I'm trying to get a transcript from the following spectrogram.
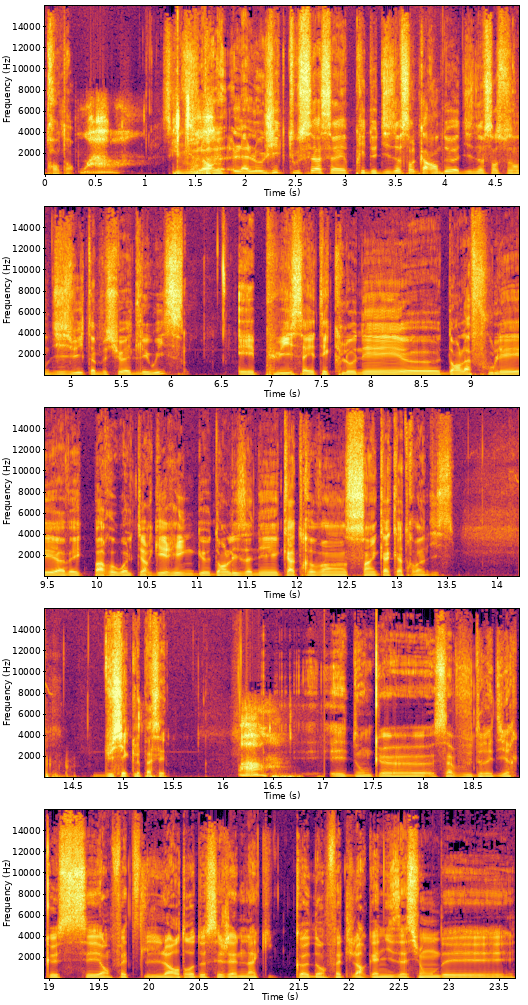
30 ans. Waouh. Alors, la logique, tout ça, ça a pris de 1942 à 1978 à Monsieur Ed Lewis. Et puis ça a été cloné euh, dans la foulée avec, par Walter Gehring dans les années 85 à 90 du siècle passé. Et donc euh, ça voudrait dire que c'est en fait l'ordre de ces gènes-là qui code en fait l'organisation des...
